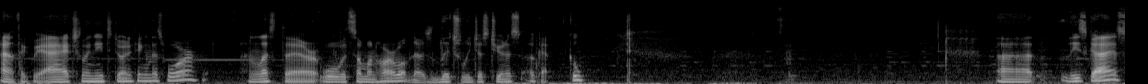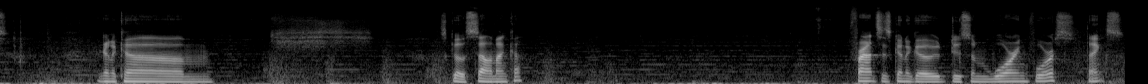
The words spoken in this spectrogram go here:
I don't think we actually need to do anything in this war, unless they're at war with someone horrible. No, it's literally just Tunis. Okay, cool. Uh, these guys are gonna come. Let's go Salamanca. France is gonna go do some warring for us. Thanks.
